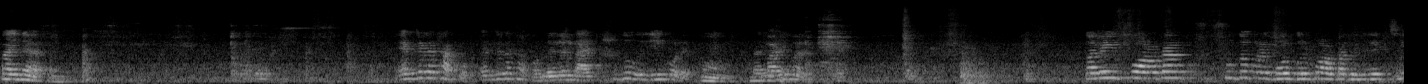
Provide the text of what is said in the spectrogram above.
পাই না এখন। এক জায়গায় থাকো এক জায়গায় থাকো। নইলে লাইট শুধু ইয়ে করে। বাড়ি মারে। তো আমি পরোটা সুন্দর করে গোল গোল পরোটা ভেজে নিচ্ছি।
